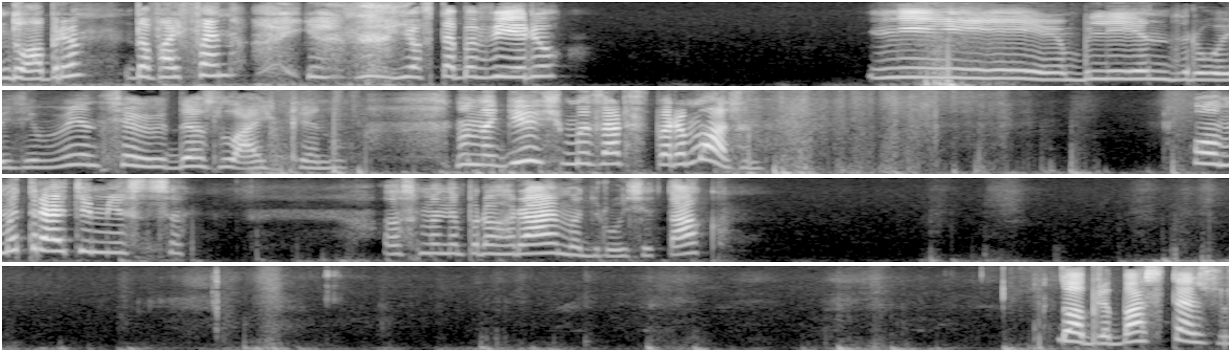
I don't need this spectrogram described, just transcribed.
Добре, давай, Фен. Я, я в тебе вірю. Ні, блін, друзі, він цей дизлайк кинув. Ну, надіюсь, ми зараз переможемо. О, ми третє місце. Ось ми не програємо, друзі, так? Добре, бас теж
